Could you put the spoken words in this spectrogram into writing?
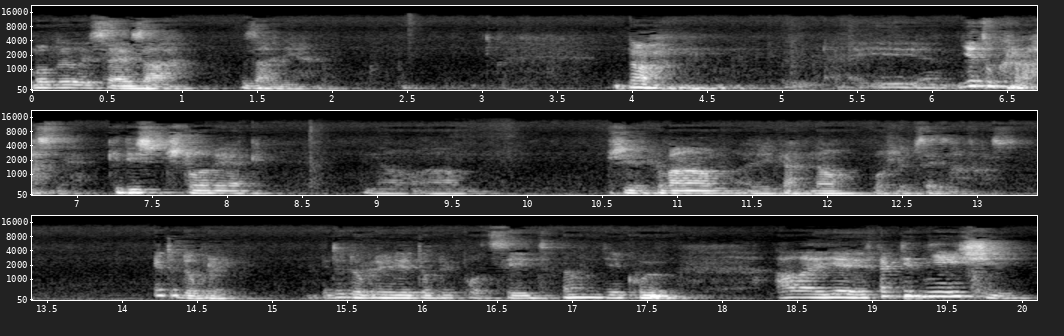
Modlili se za, za ně. No, je to krásné, když člověk no, um, přijde k vám a říká, no, modlím se za vás. Je to dobrý. Je to dobrý, je to dobrý pocit, no, děkuju. Ale je efektivnější,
